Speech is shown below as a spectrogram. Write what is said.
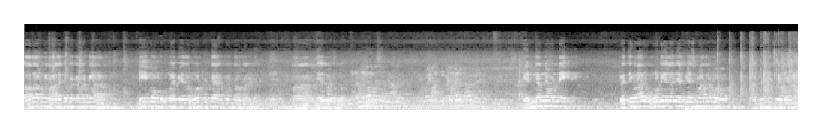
దాదాపుగా నా లెక్క ప్రకారంగా మీకు ముప్పై వేల ఓట్లు ఉంటాయి అనుకుంటా ఉన్నాను ఇక్కడ మా నియోజకవర్గంలో. ఎన్నన్నీ ఉండి ప్రతి వారు ఓటేయాలని చెప్పేసి మాత్రము నా గురించి చూడండి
